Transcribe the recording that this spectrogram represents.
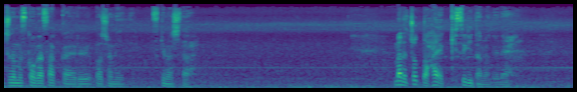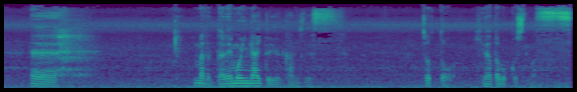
うちの息子がサッカーやる場所に着きました。まだちょっと早く来すぎたのでね、えー、まだ誰もいないという感じです。ちょっと日向ぼっこしてます。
